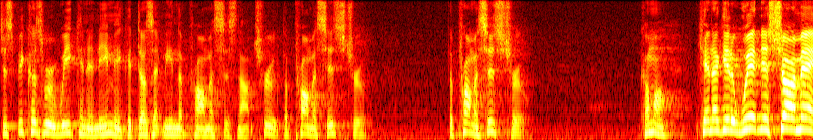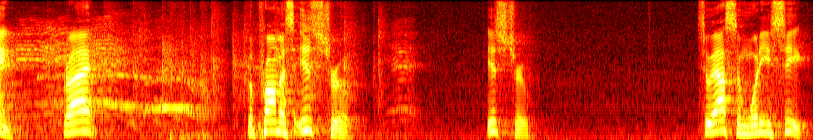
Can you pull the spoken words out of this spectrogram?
Just because we're weak and anemic, it doesn't mean the promise is not true. The promise is true. The promise is true. Come on. Can I get a witness, Charmaine? Right? The promise is true. Is true. So he asks him, What do you seek?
